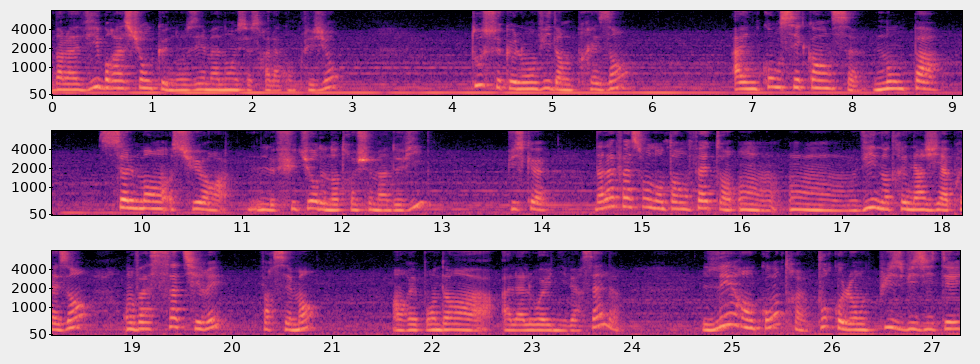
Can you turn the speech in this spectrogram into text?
dans la vibration que nous émanons, et ce sera la conclusion, tout ce que l'on vit dans le présent a une conséquence non pas seulement sur le futur de notre chemin de vie, puisque dans la façon dont en fait on, vit notre énergie à présent, on va s'attirer forcément, en répondant à, la loi universelle, les rencontres pour que l'on puisse visiter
